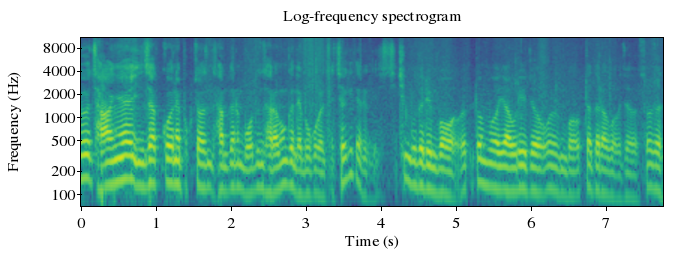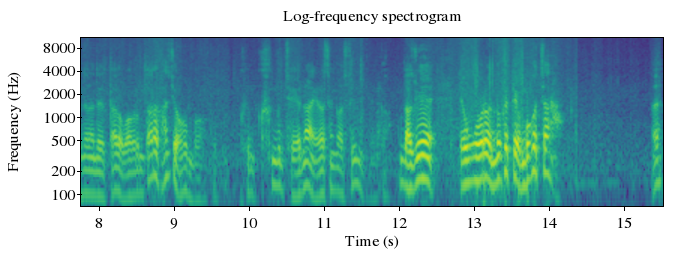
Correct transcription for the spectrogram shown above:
그 장애 인사권에 복잡한 사람들은 모든 사람은 그 내부 고발 대책이 되는 것이지. 친구들이 뭐 어떤 뭐야 우리 저 오늘 뭐 업자들하고 저 소주 한잔 하는데 따라와 그럼 따라가죠. 뭐 큰큰 죄는 아니라 생각할 수 있는 거니까. 나중에 고발은 너 그때 먹었잖아. 에?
